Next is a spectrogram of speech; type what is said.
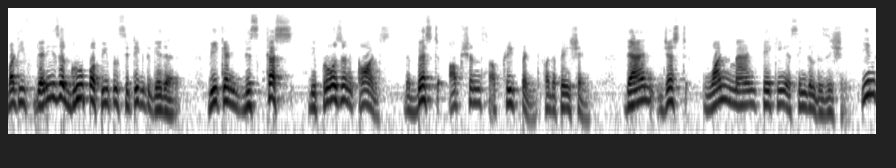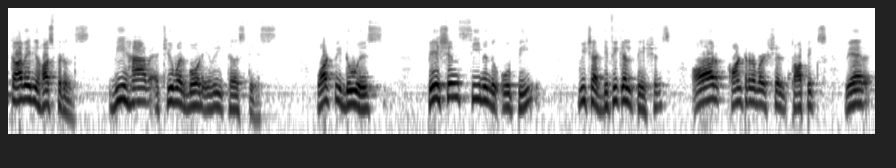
but if there is a group of people sitting together, we can discuss the pros and cons, the best options of treatment for the patient than just one man taking a single decision. In Kauvery hospitals, we have a tumor board every Thursdays. What we do is patients seen in the OP which are difficult patients or controversial topics where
